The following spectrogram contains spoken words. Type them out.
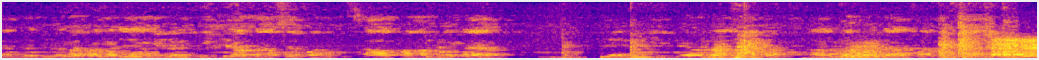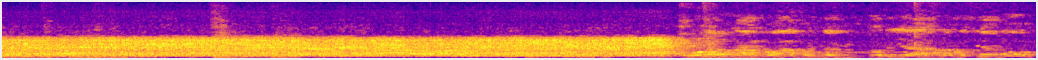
Aja juga saya panggil dengan Yankee Delta 7, Alfa Hotel. Yankee Delta 7, Alfa Hotel, selamat siang. Oh, Alfa Hotel Victoria, selamat siang, Oh.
